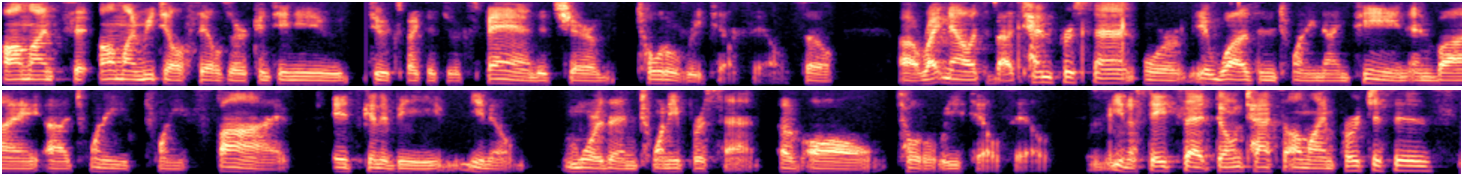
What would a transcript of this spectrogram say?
online online retail sales are continue to expected to expand its share of total retail sales. So uh, right now it's about 10%, or it was in 2019, and by uh, 2025 it's going to be you know more than 20% of all total retail sales. You know, states that don't tax online purchases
